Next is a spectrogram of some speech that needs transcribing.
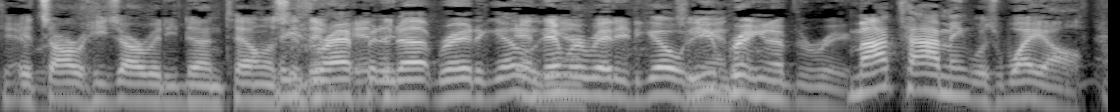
it's already he's already done telling us. He's and then- wrapping and it up, ready to go and then we're ready to go. So you're bringing up the rear. My timing was way off.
